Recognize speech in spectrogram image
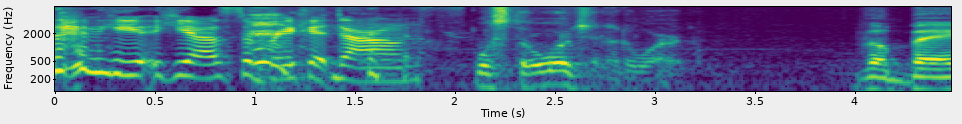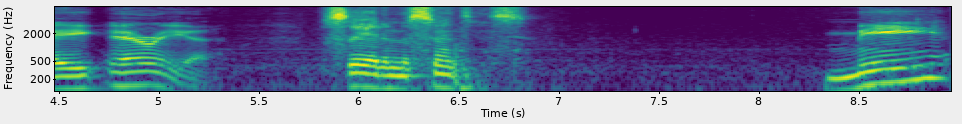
and he he has to break it down. What's the origin of the word? The Bay Area. Say it in a sentence. Me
